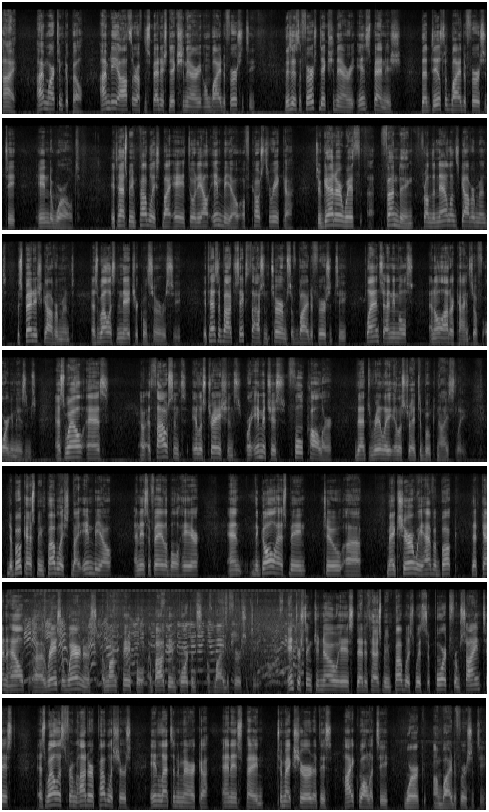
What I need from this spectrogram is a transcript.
Hi, I'm Martin Kappelle. I'm the author of the Spanish Dictionary on Biodiversity. This is the first dictionary in Spanish that deals with biodiversity in the world. It has been published by Editorial INBio of Costa Rica, together with uh, funding from the Netherlands government, the Spanish government, as well as the Nature Conservancy. It has about 6,000 terms of biodiversity, plants, animals, and all other kinds of organisms, as well as uh, a thousand illustrations or images full color that really illustrate the book nicely. The book has been published by INBio and is available here. And the goal has been to uh, make sure we have a book that can help uh, raise awareness among people about the importance of biodiversity. Interesting to know is that it has been published with support from scientists as well as from other publishers in Latin America and in Spain to make sure that this high quality work on biodiversity.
